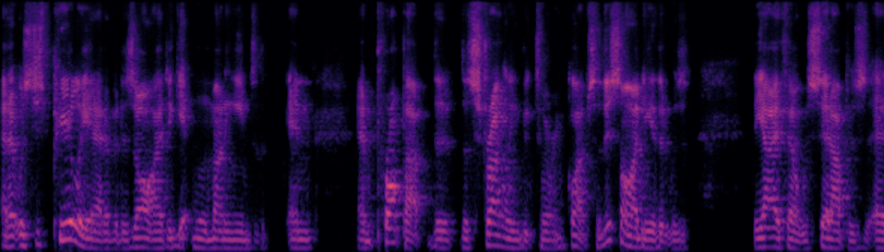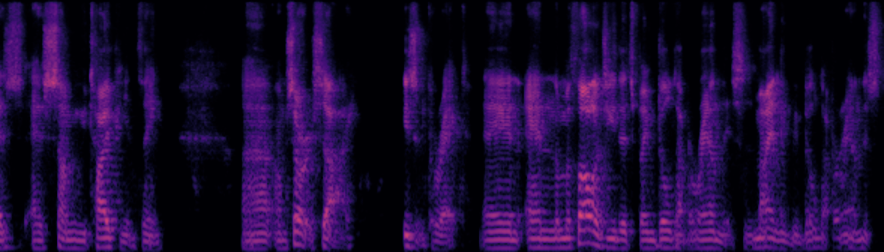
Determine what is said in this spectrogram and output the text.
and it was just purely out of a desire to get more money into the and and prop up the, the struggling Victorian clubs. So this idea that it was the AFL was set up as, as, as some utopian thing, uh, I'm sorry to say, isn't correct. And, and the mythology that's been built up around this has mainly been built up around this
